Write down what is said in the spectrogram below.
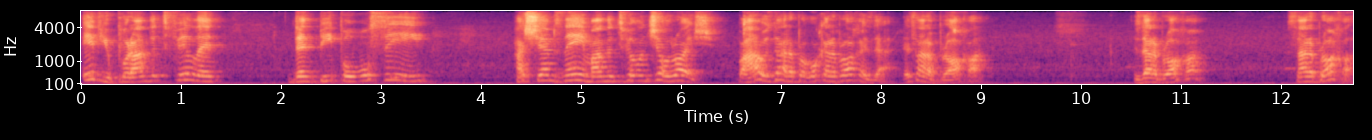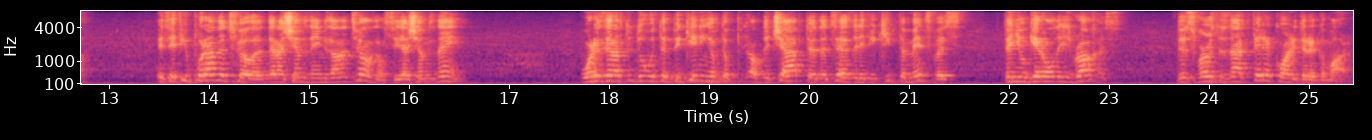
if you put on the tefillin, then people will see Hashem's name on the tefillin shel rosh. But how is that a what kind of bracha is that? It's not a bracha. Is that a bracha? It's not a bracha. It's if you put on the tefillin, then Hashem's name is on the tefillin. They'll see Hashem's name. What does that have to do with the beginning of the of the chapter that says that if you keep the mitzvahs, then you'll get all these brachas? This verse does not fit according to the Gemara.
